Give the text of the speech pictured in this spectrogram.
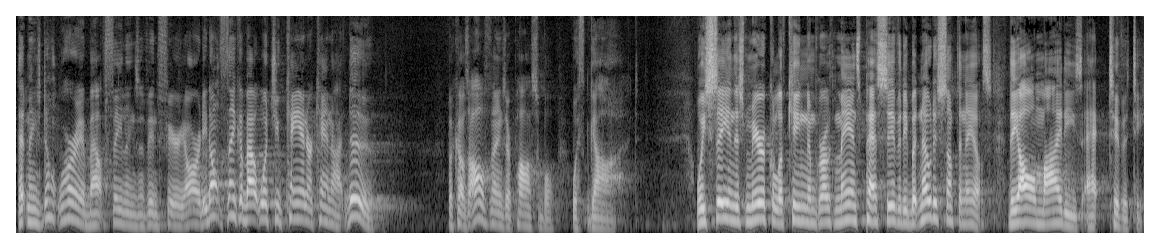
That means don't worry about feelings of inferiority. Don't think about what you can or cannot do, because all things are possible with God. We see in this miracle of kingdom growth man's passivity, but notice something else the Almighty's activity.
